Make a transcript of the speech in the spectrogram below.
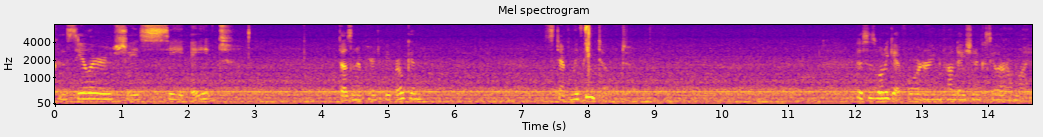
Concealer shade C8 doesn't appear to be broken. It's definitely pink toned. This is what I get for ordering foundation and concealer online.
